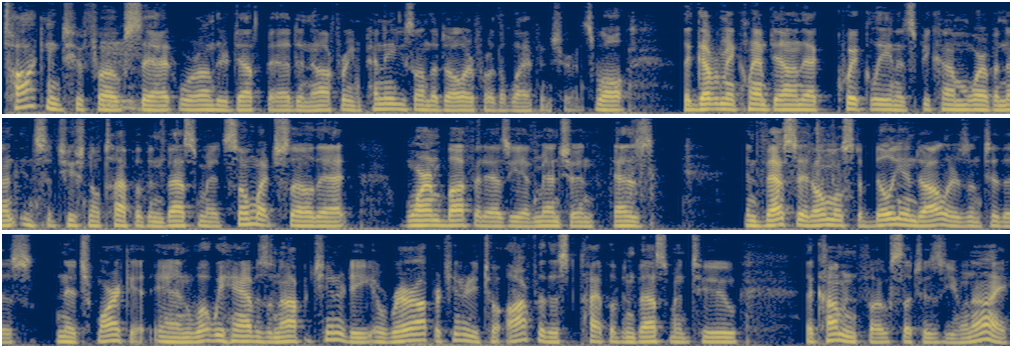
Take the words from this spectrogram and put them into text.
talking to folks that were on their deathbed and offering pennies on the dollar for the life insurance. Well, the government clamped down on that quickly, and it's become more of an institutional type of investment. So much so that Warren Buffett, as he had mentioned, has invested almost a billion dollars into this niche market. And what we have is an opportunity, a rare opportunity, to offer this type of investment to the common folks, such as you and I.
